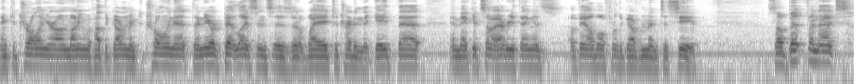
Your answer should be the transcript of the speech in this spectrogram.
and controlling your own money without the government controlling it. The New York Bit license is a way to try to negate that and make it so everything is available for the government to see. So Bitfinex,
